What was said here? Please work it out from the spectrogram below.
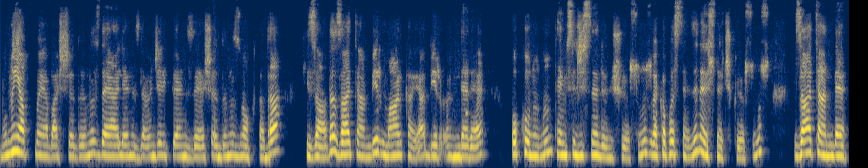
bunu yapmaya başladığınız değerlerinizle, önceliklerinizle yaşadığınız noktada hizada zaten bir markaya, bir öndere, o konunun temsilcisine dönüşüyorsunuz ve kapasitenizin en üstüne çıkıyorsunuz. Zaten de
